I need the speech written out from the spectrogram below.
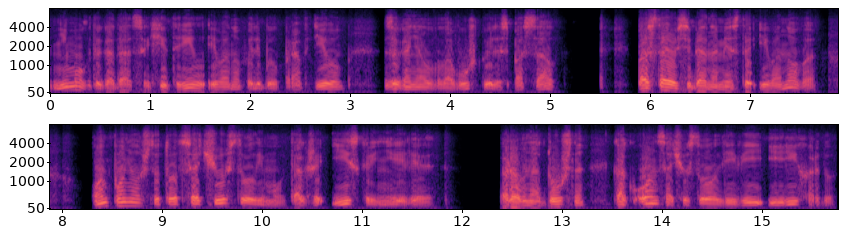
не мог догадаться, хитрил Иванов или был правдивым, загонял в ловушку или спасал. Поставив себя на место Иванова, он понял, что тот сочувствовал ему так же искренне или равнодушно, как он сочувствовал Леви и Рихарду.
